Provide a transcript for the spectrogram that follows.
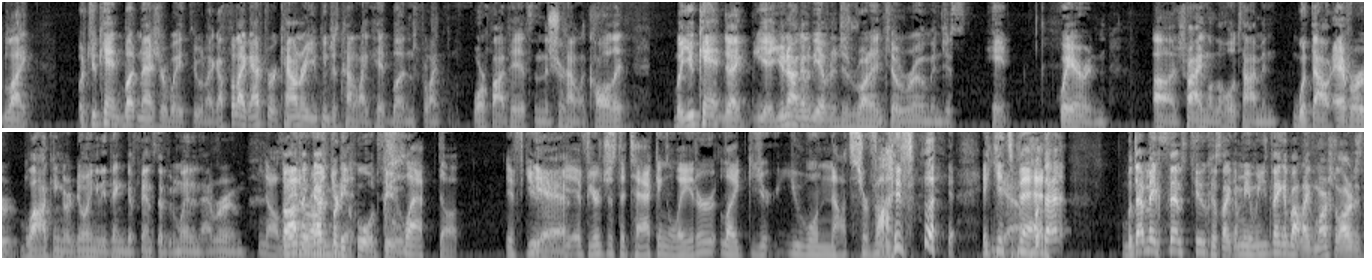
like, but you can't button mash your way through. Like I feel like after a counter, you can just kind of like hit buttons for like four or five hits and then Sure. kind of like call it. But you can't like yeah, you're not gonna be able to just run into a room and just hit square and uh triangle the whole time and without ever blocking or doing anything defensive and winning that room. No, So I think that's pretty cool, too. Clapped up. If you Yeah. if you're just attacking later, like you you will not survive. it gets Yeah, bad. But that, but that makes sense too, because like I mean, when you think about like martial arts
